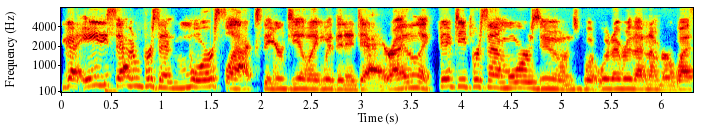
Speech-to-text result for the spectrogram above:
you got 87% more slacks that you're dealing with in a day, right? Like 50% more Zooms, whatever that number was.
